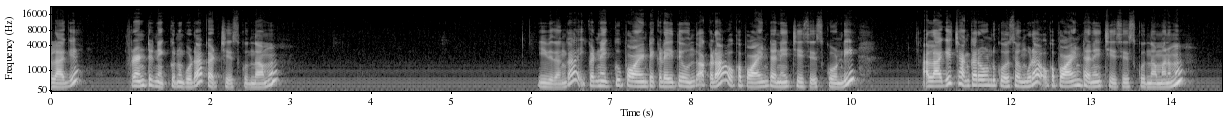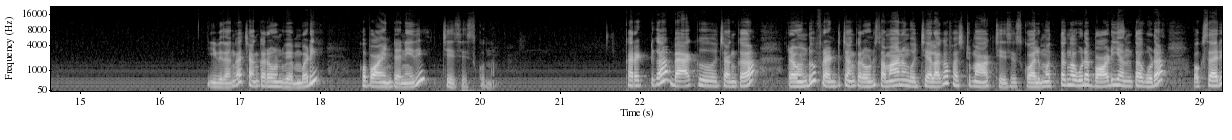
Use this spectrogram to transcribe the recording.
అలాగే ఫ్రంట్ నెక్ను కూడా కట్ చేసుకుందాము. ఈ విధంగా ఇక్కడ నెక్ పాయింట్ ఎక్కడైతే ఉందో అక్కడ ఒక పాయింట్ అనేది చేసేసుకోండి. అలాగే చంక రౌండ్ కోసం కూడా ఒక పాయింట్ అనేది చేసేసుకుందాం మనము. ఈ విధంగా చంక రౌండ్ వెంబడి ఒక పాయింట్ అనేది చేసేసుకుందాం. కరెక్ట్గా బ్యాక్ చంక రౌండ్ ఫ్రంట్ చంక రౌండ్ సమానంగా వచ్చేలాగా ఫస్ట్ మార్క్ చేసేసుకోవాలి. మొత్తంగా కూడా బాడీ అంతా కూడా ఒకసారి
